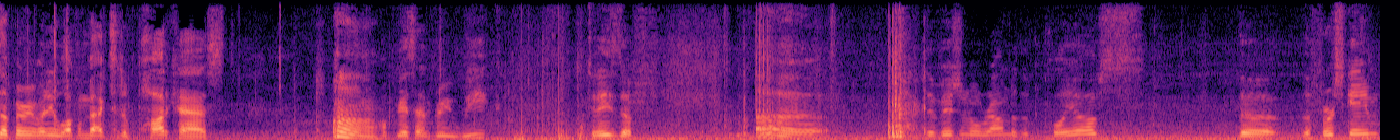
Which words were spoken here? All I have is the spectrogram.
up, everybody? Welcome back to the podcast. Hope you guys had a great week. Today's the uh, divisional round of the playoffs. the The first game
